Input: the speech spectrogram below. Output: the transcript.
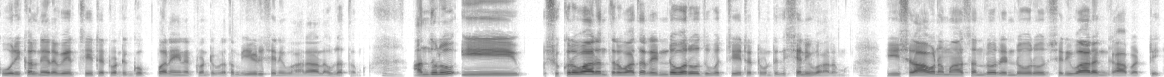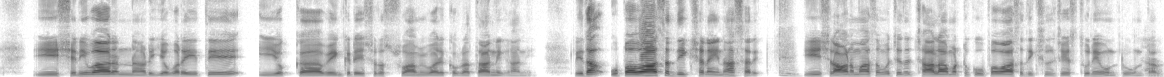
కోరికలు నెరవేర్చేటటువంటి గొప్పనైనటువంటి వ్రతం ఏడు శనివారాల వ్రతం. అందులో ఈ శుక్రవారం తర్వాత రెండవ రోజు వచ్చేటటువంటిది శనివారం ఈ శ్రావణ మాసంలో రెండవ రోజు శనివారం కాబట్టి ఈ శనివారం నాడు ఎవరైతే ఈ యొక్క వెంకటేశ్వర స్వామి వారి యొక్క వ్రతాన్ని కానీ లేదా ఉపవాస దీక్షనైనా సరే. ఈ శ్రావణ మాసం వచ్చేది చాలా మట్టుకు ఉపవాస దీక్షలు చేస్తూనే ఉంటూ ఉంటారు.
